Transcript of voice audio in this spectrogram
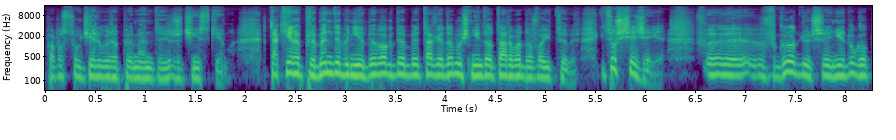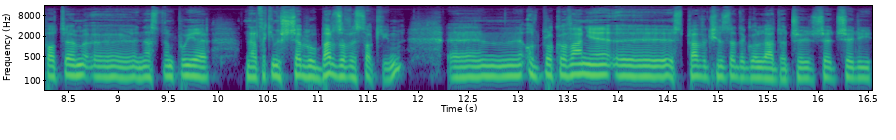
po prostu udzielił reprymendy Życińskiemu. Takie reprymendy by nie było, gdyby ta wiadomość nie dotarła do Wojtyły. I cóż się dzieje? W, w grudniu, czy niedługo potem, y, następuje na takim szczeblu bardzo wysokim odblokowanie y, sprawy księdza de Gollado, czy, czy, czyli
